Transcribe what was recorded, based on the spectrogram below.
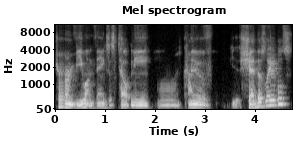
term view on things has helped me kind of shed those labels.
